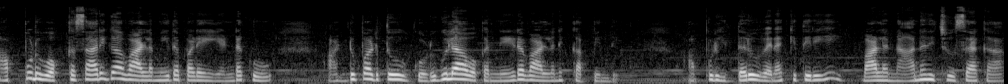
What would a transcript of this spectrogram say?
అప్పుడు ఒక్కసారిగా వాళ్ళ మీద పడే ఎండకు అడ్డుపడుతూ గొడుగులా ఒక నీడ వాళ్ళని కప్పింది. అప్పుడు ఇద్దరూ వెనక్కి తిరిగి వాళ్ళ నాన్నని చూశాక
